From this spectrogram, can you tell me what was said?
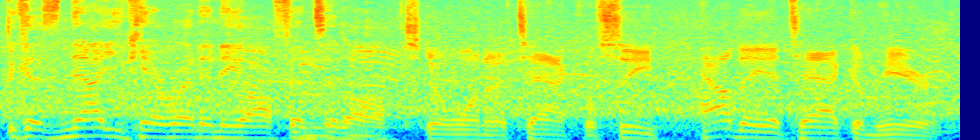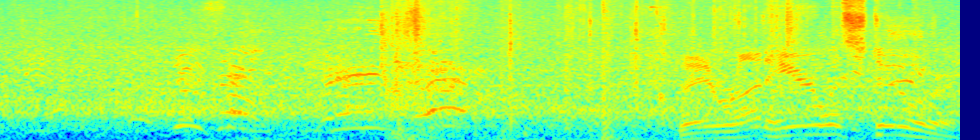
because now you can't run any offense at all. Still want to attack. We'll see how they attack them here. They run here with Stewart.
